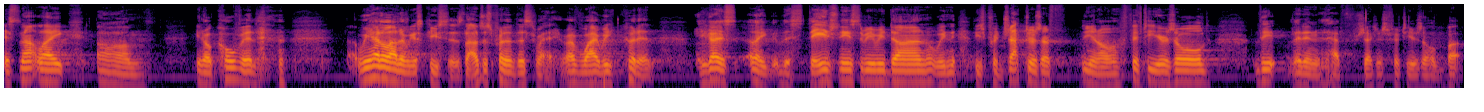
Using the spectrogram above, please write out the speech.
it's not like, um, you know, COVID we had a lot of excuses. I'll just put it this way of why we couldn't. You guys, like, the stage needs to be redone. We, these projectors are, you know, 50 years old. The, they didn't have projectors 50 years old, but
